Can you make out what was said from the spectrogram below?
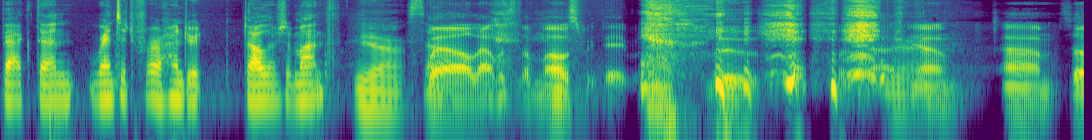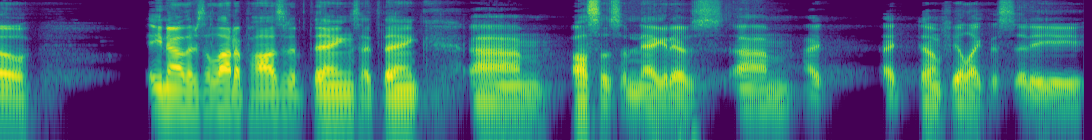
back then rented for hundred dollars a month. Yeah. So well, that was the most we did. was Move. Was that, yeah. Um, so, you know, there's a lot of positive things. I think. Um, also some negatives. Um, I I don't feel like the city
